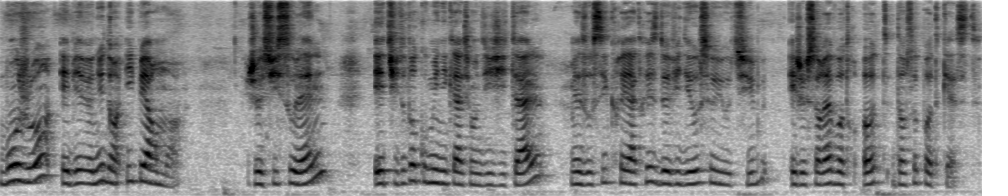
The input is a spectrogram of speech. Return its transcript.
Bonjour et bienvenue dans Hyper Moi. Je suis Solène, étudiante en communication digitale, mais aussi créatrice de vidéos sur YouTube et je serai votre hôte dans ce podcast.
